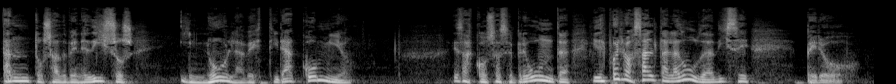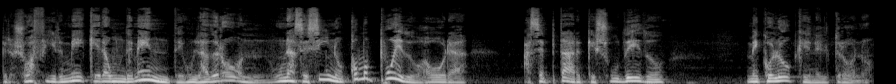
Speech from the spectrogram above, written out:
tantos advenedizos y no la vestirá Comio? Esas cosas se pregunta y después lo asalta la duda. Dice, pero, pero yo afirmé que era un demente, un ladrón, un asesino. ¿Cómo puedo ahora aceptar que su dedo me coloque en el trono?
